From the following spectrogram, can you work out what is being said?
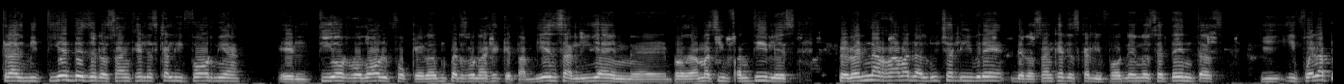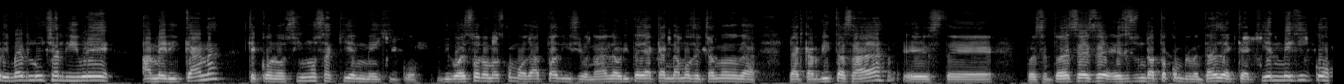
Transmitía desde Los Ángeles, California, el tío Rodolfo, que era un personaje que también salía en eh, programas infantiles, pero él narraba la lucha libre de Los Ángeles, California en los 70 y, y fue la primera lucha libre americana que conocimos aquí en México. Digo, esto nomás como dato adicional, ahorita ya que andamos echándonos la, la carnita asada, este, pues entonces ese, es un dato complementario de que aquí en México,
